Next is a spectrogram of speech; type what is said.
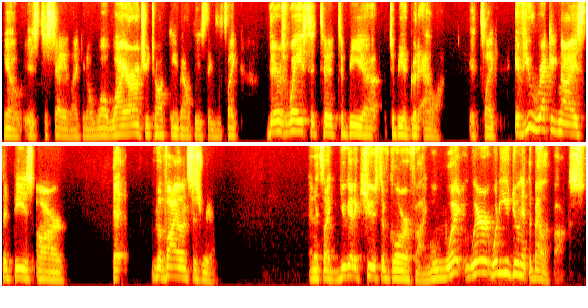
You know, is to say like, you know, well, why aren't you talking about these things? It's like there's ways to to to be a to be a good ally. It's like if you recognize that these are that the violence is real, and it's like you get accused of glorifying. Well, what where what are you doing at the ballot box?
